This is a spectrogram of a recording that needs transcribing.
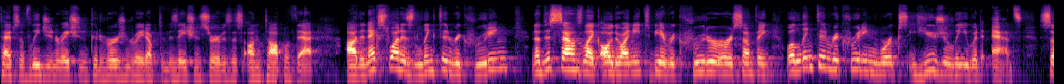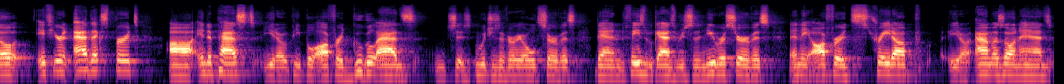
types of lead generation conversion rate optimization services on top of that. Uh, the next one is LinkedIn recruiting. Now, this sounds like, oh, do I need to be a recruiter or something? Well, LinkedIn recruiting works usually with ads. So if you're an ad expert, uh, in the past, you know, people offered Google Ads, which is, which is a very old service, then Facebook Ads, which is a newer service, then they offered straight up you know Amazon ads,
